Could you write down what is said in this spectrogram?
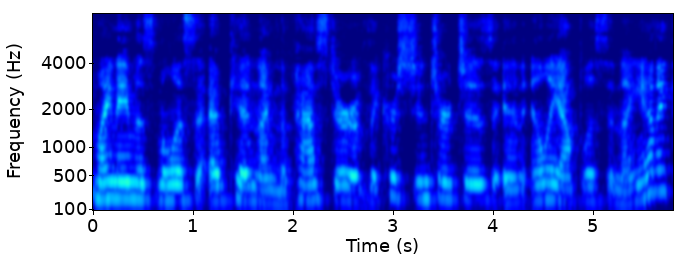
My name is Melissa Ebken. I'm the pastor of the Christian churches in Illiopolis and Niantic.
